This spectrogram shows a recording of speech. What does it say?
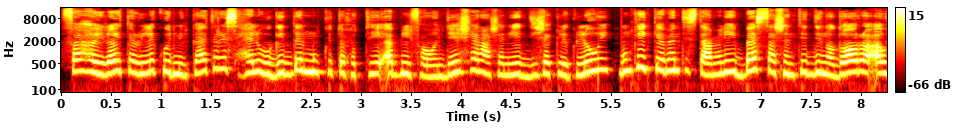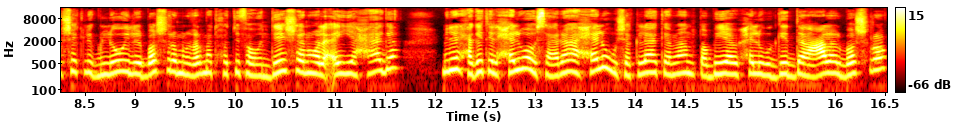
ف highlighter liquid من Catrice حلو جدا ممكن تحطيه قبل ال foundation عشان يدي شكل glowy ممكن كمان تستعمليه بس عشان تدي نضارة أو شكل glowy للبشرة من غير ما تحطي foundation ولا أي حاجة. من الحاجات الحلوة وسعرها حلو وشكلها كمان طبيعي وحلو جدا على البشرة.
